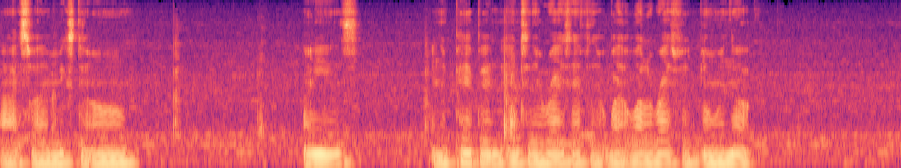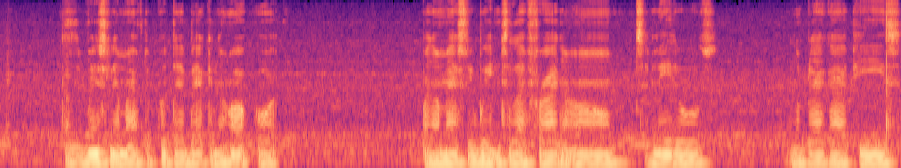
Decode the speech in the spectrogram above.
Alright, so I mixed the um onions and the pepper into the rice after while, while the rice was blowing up. Cause eventually I'm gonna have to put that back in the hot pot. But I'm actually waiting until I fry the um tomatoes and the black eyed peas.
